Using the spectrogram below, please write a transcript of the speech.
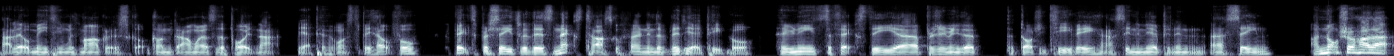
that little meeting with Margaret has got gone down well to the point that yeah, Pippa wants to be helpful. Victor proceeds with his next task of phoning the video people who needs to fix the uh, presumably the the dodgy TV as seen in the opening uh, scene. I'm not sure how that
